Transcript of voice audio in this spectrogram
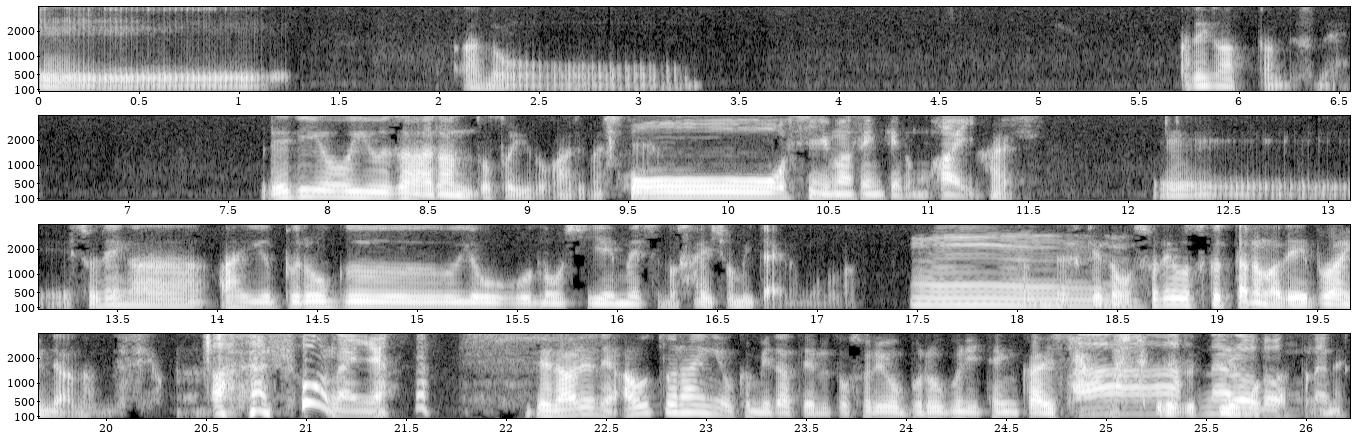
えー、あの、あれがあったんですね。レディオユーザーランドというのがありまして、おー、知りませんけども、はい。えーそれが、ああいうブログ用の CMS の最初みたいなものだっ。たんですけど、それを作ったのがデイブ・ワイナーなんですよ。あ、そうなんや。で、あれね、アウトラインを組み立てると、それをブログに展開してしてくれるっていうなるほど。なんか。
